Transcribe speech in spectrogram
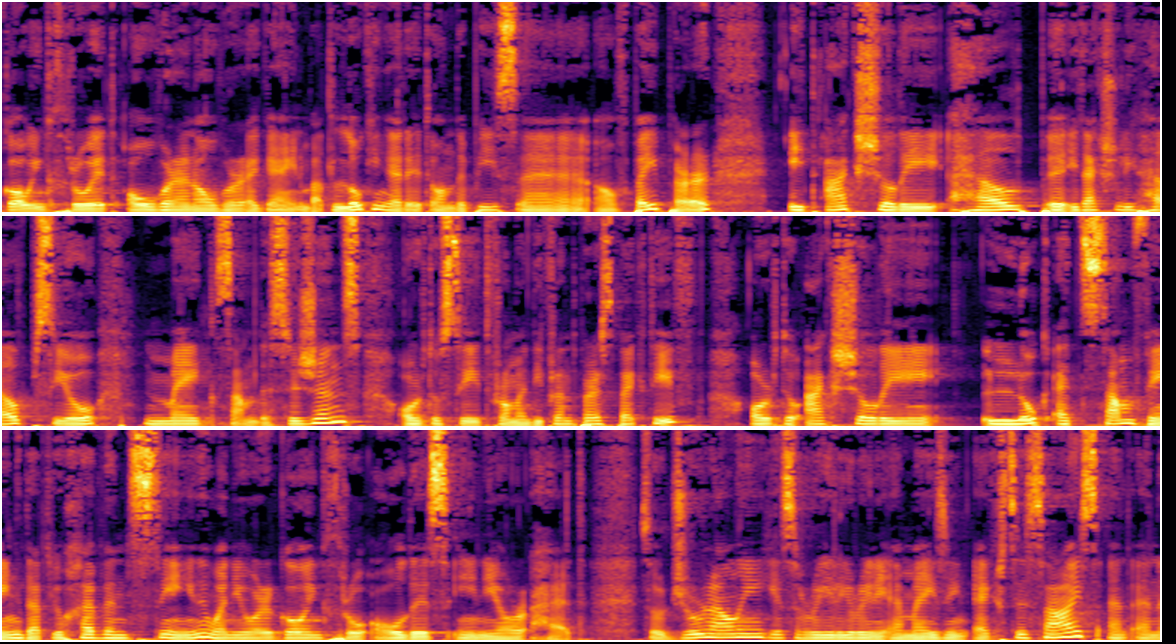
going through it over and over again, but looking at it on the piece uh, of paper, it actually help it actually helps you make some decisions or to see it from a different perspective or to actually look at something that you haven't seen when you are going through all this in your head. So journaling is really, really amazing exercise and an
